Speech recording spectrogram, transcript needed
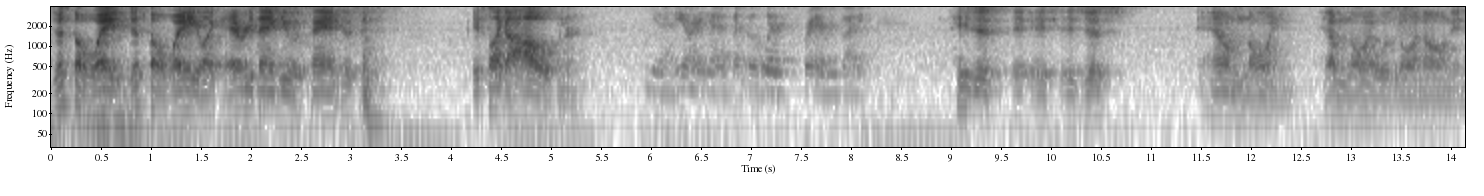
Just the way, just the way, like everything he was saying, just is, it's like an eye opener. Yeah, he already has like a list for everybody. He's just, it's, it's just him knowing, him knowing what's going on, and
